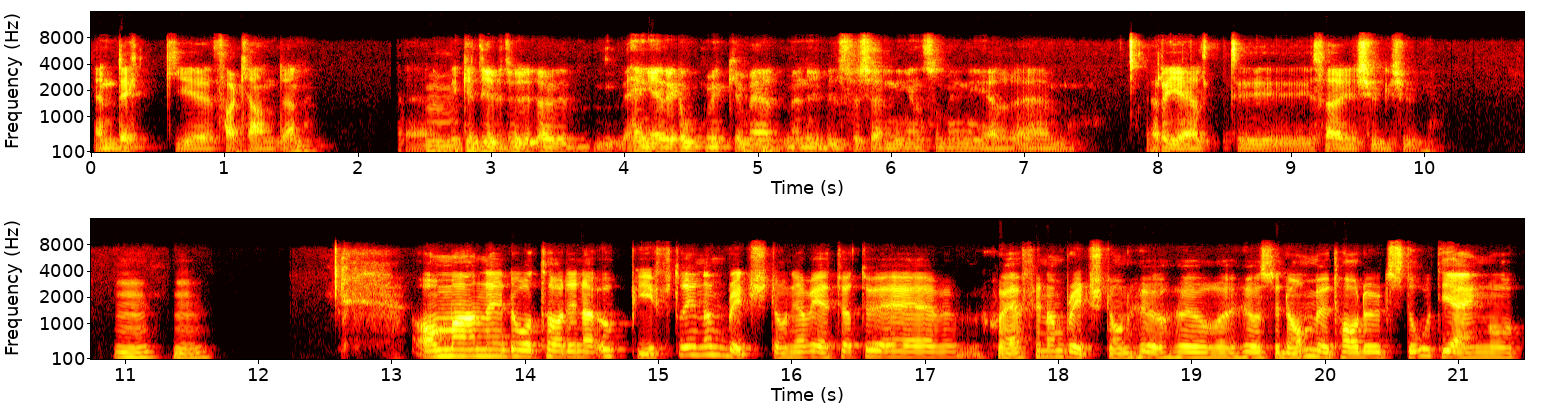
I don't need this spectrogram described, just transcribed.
än däckfackhandeln. Eh, mm. Vilket eh, hänger ihop mycket med, med nybilsförsäljningen som är ner eh, rejält i, i Sverige 2020. Mm, mm. Om man eh, då tar dina uppgifter inom Bridgestone, jag vet ju att du är chef inom Bridgestone, hur, hur, hur ser de ut? Har du ett stort gäng att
